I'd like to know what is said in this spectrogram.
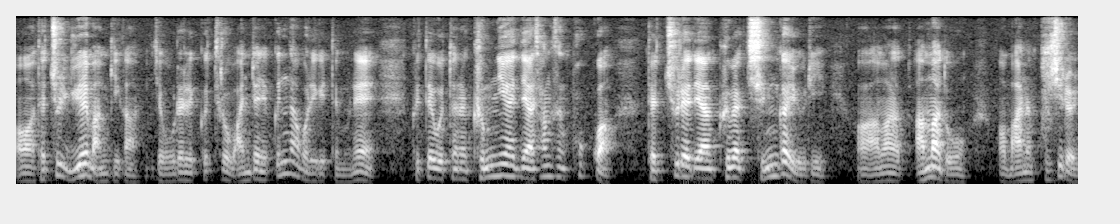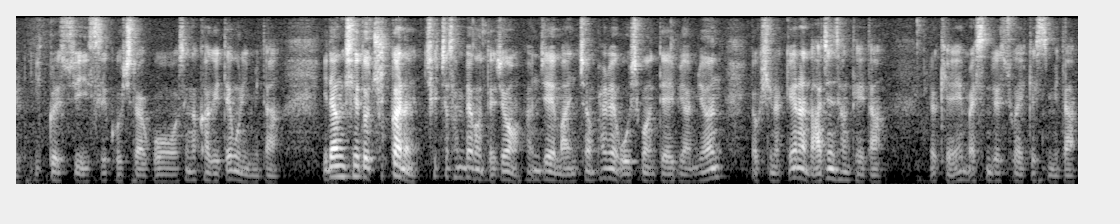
어, 대출 유예 만기가 이제 올해를 끝으로 완전히 끝나버리기 때문에 그때부터는 금리에 대한 상승 폭과 대출에 대한 금액 증가율이 어, 아마 아마도 어, 많은 부실을 이끌 수 있을 것이라고 생각하기 때문입니다. 이 당시에도 주가는 7,300원대죠. 현재 11,850원대에 비하면 역시나 꽤나 낮은 상태이다. 이렇게 말씀드릴 수가 있겠습니다.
